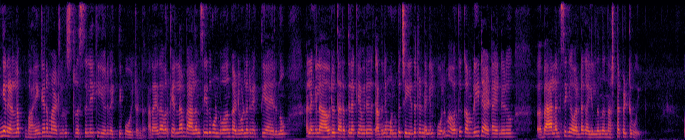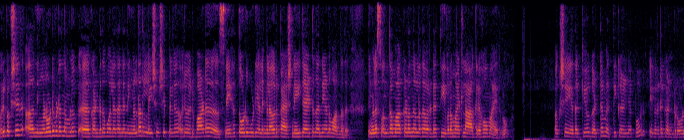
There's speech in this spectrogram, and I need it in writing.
ഇങ്ങനെയുള്ള ഭയങ്കരമായിട്ടുള്ളൊരു സ്ട്രെസ്സിലേക്ക് ഈ ഒരു വ്യക്തി പോയിട്ടുണ്ട്. അതായത് അവർക്കെല്ലാം ബാലൻസ് ചെയ്ത് കൊണ്ടുപോകാൻ കഴിവുള്ളൊരു വ്യക്തിയായിരുന്നു. അല്ലെങ്കിൽ ആ ഒരു തരത്തിലൊക്കെ അവർ അതിന് മുൻപ് ചെയ്തിട്ടുണ്ടെങ്കിൽ പോലും അവർക്ക് കംപ്ലീറ്റ് ആയിട്ട് അതിന്റെ ഒരു ബാലൻസിങ് അവരുടെ കയ്യിൽ നിന്ന് നഷ്ടപ്പെട്ടു പോയി. ഒരു പക്ഷേ നിങ്ങളോട് ഇവിടെ നമ്മൾ കണ്ടതുപോലെ തന്നെ നിങ്ങളുടെ റിലേഷൻഷിപ്പിൽ അവർ ഒരുപാട് സ്നേഹത്തോടു കൂടി അല്ലെങ്കിൽ ആ ഒരു പാഷനേറ്റ് ആയിട്ട് തന്നെയാണ് വന്നത്. നിങ്ങളെ സ്വന്തമാക്കണം എന്നുള്ളത് അവരുടെ തീവ്രമായിട്ടുള്ള ആഗ്രഹവുമായിരുന്നു. പക്ഷേ ഏതൊക്കെയോ ഘട്ടം എത്തിക്കഴിഞ്ഞപ്പോൾ ഇവരുടെ കൺട്രോൾ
